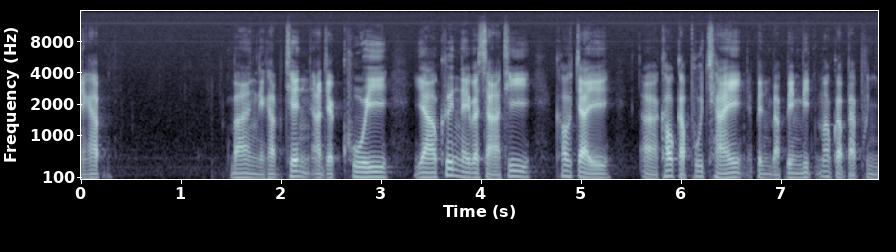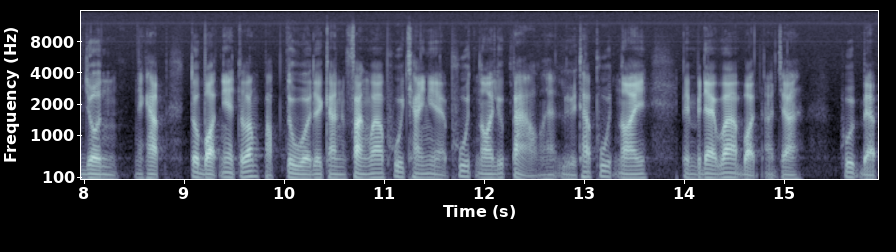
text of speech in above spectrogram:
นะครับบ้างนะครับ เช่นอาจจะคุยยาวขึ้นในภาษาที่เข้าใจเข้ากับผู้ใช้เป็นแบบเป็นมิตรมากกว่าแบบหุ่นยนต์นะครับ ตัวบอทเนี่ยจะต้องปรับตัวโดยการฟังว่าผู้ใช้เนี่ยพูดน้อยหรือเปล่านะหรือถ้าพูดน้อยเป็นไปได้ว่าบอทอาจจะพูดแบบ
